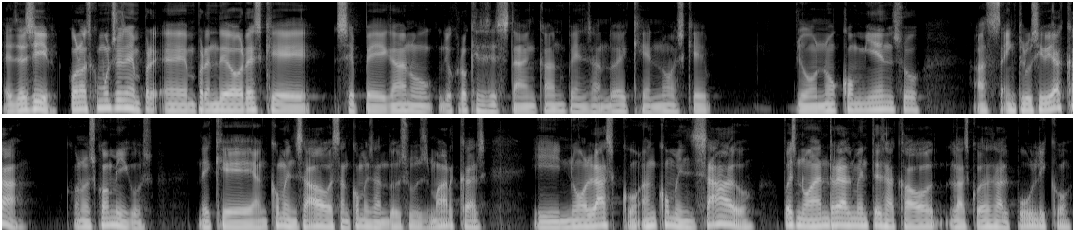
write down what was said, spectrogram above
Es decir, conozco muchos emprendedores que se pegan o yo creo que se estancan pensando de que no, es que yo no comienzo hasta, inclusive acá, conozco amigos de que han comenzado, están comenzando sus marcas y no las han comenzado, pues no han realmente sacado las cosas al público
